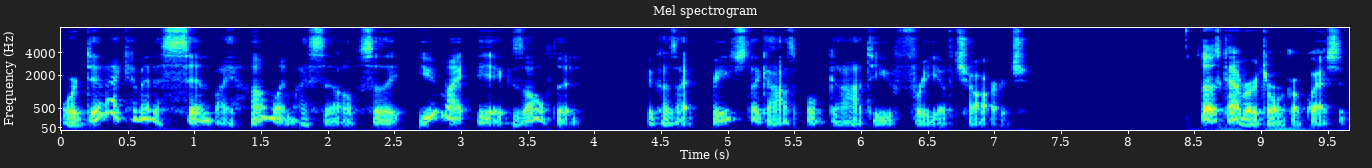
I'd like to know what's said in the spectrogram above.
Or did I commit a sin by humbling myself so that you might be exalted, because I preached the gospel of God to you free of charge? So it's kind of a rhetorical question.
